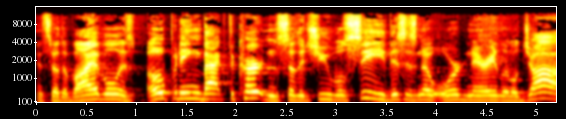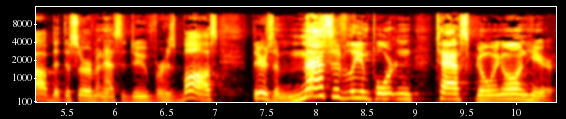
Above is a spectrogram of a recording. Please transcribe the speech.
And so the Bible is opening back the curtains so that you will see this is no ordinary little job that the servant has to do for his boss. There's a massively important task going on here.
